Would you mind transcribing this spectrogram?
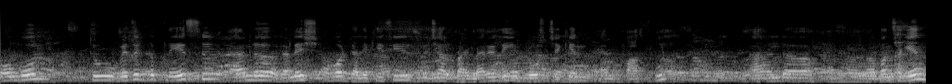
Ongol to visit the place and relish our delicacies, which are primarily roast chicken and fast food. And once again,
